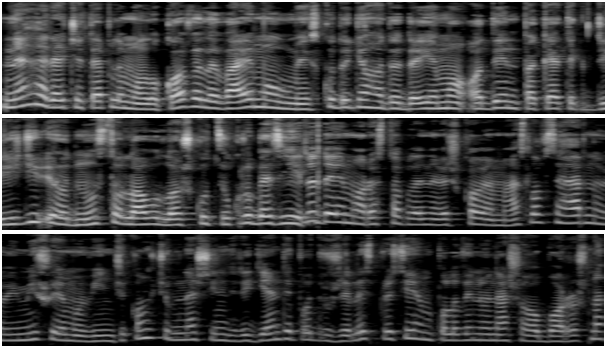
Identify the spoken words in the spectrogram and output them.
Не гаряче тепле молоко виливаємо в миску, до нього додаємо один пакетик дріжджів і одну столову ложку цукру без гір. Додаємо розтоплене вершкове масло, все гарно вимішуємо вінчиком, щоб наші інгредієнти подружились. Просіємо половину нашого борошна,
